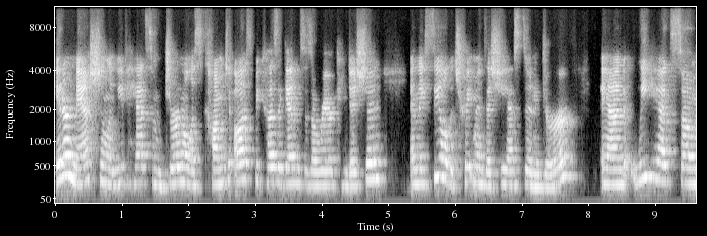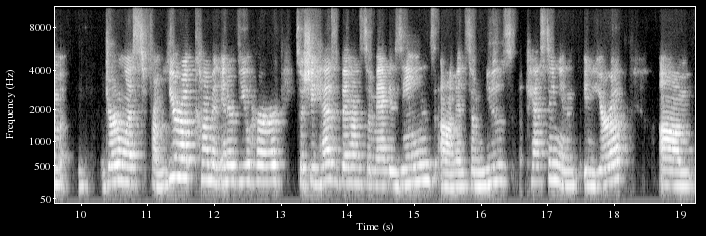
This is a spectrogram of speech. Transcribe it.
internationally, we've had some journalists come to us because, again, this is a rare condition and they see all the treatments that she has to endure. And we had some journalists from Europe come and interview her. So she has been on some magazines um, and some newscasting in, in Europe. Um,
